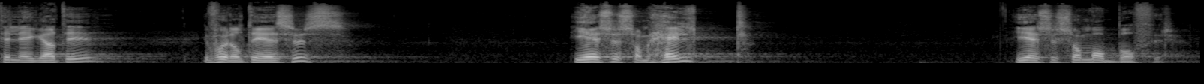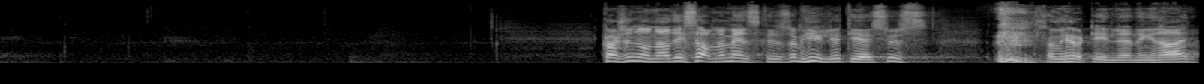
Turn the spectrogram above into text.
til negativ i forhold til Jesus. Jesus som helt. Jesus som mobbeoffer. Kanskje noen av de samme menneskene som hyllet Jesus, som vi hørte i innledningen her,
